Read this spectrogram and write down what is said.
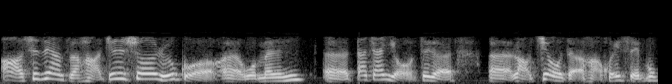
哦，是这样子哈，就是说，如果呃我们呃大家有这个呃老旧的哈毁损不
